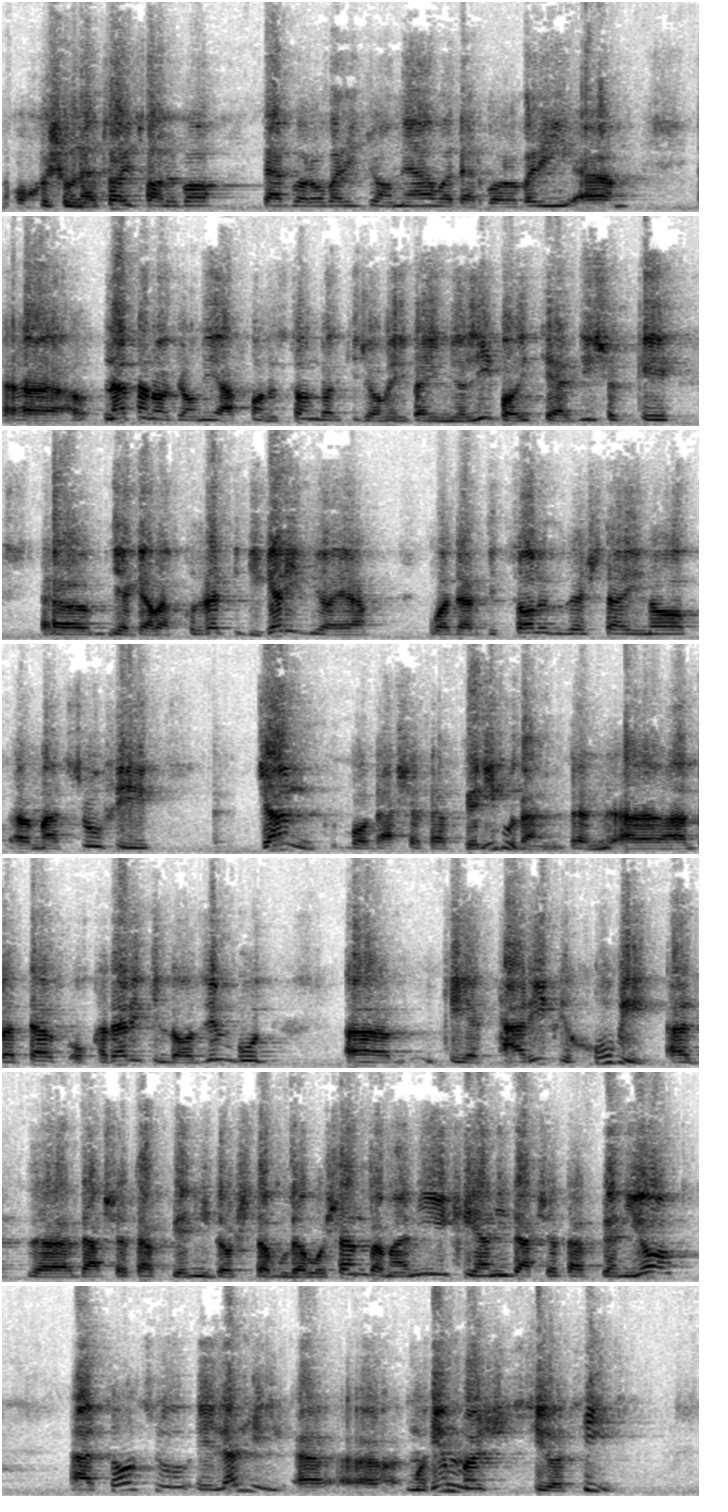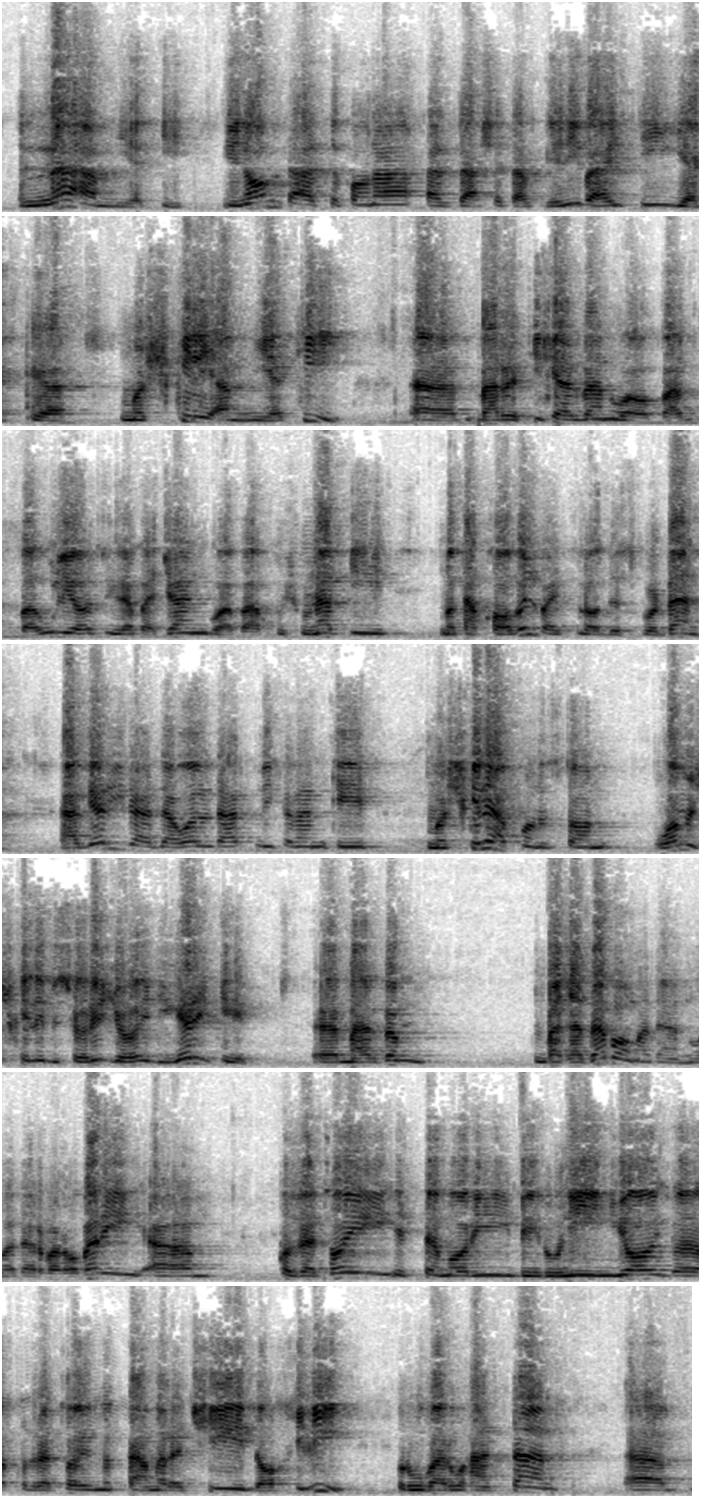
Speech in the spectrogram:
خشونت های طالبا در برابر جامعه و در برابر نه تنها جامعه افغانستان بلکه جامعه بینالمللی باعث ازی شد که یک قدرت دیگری بیاید و در 20 سال گذشته اینا مصروف جنگ با دهشت افغانی بودند. البته قدری که لازم بود که یک تعریف خوبی از دهشت افغانی داشته بوده باشند به معنی که یعنی دهشت افغانی ها اساس و علل مهمش سیاسی نه امنیتی. اینا متاسفانه از دهشت افغانی به حیث یک مشکل امنیتی بررسی کردن و به اولی به جنگ و به خشونتی متقابل به اطلاع دست بردن. اگر این از اول درک می‌کنن که مشکل افغانستان و مشکل بسیاری جاهای دیگری که مردم به غضب آمدن و در برابر قدرت های استعماری بیرونی یا قدرت های مستعمرچی داخلی روبرو هستند.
